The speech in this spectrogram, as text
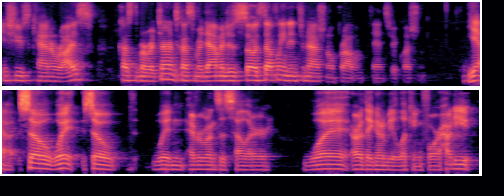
issues can arise, customer returns, customer damages. So it's definitely an international problem. To answer your question. Yeah. So wait. So when everyone's a seller, what are they going to be looking for? How do you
